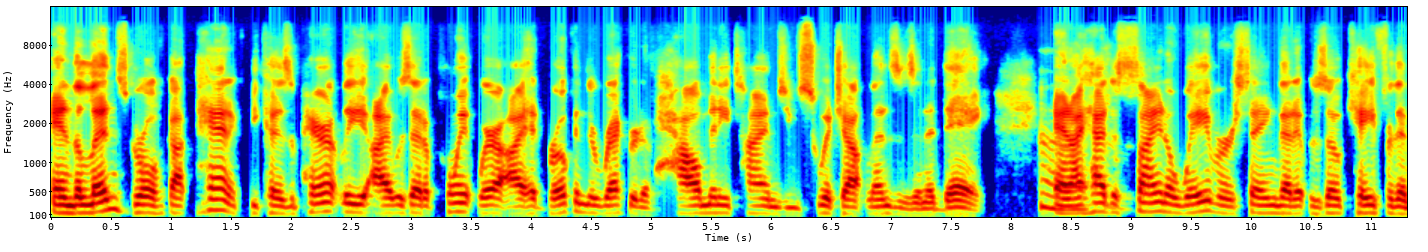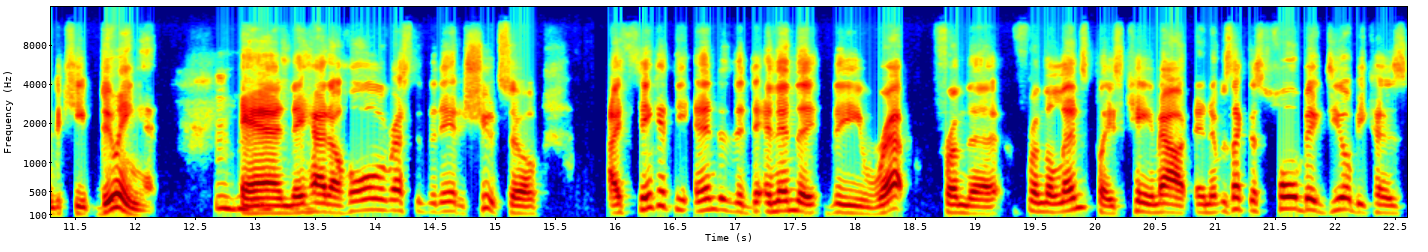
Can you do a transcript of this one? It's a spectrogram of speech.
And the lens girl got panicked because apparently I was at a point where I had broken the record of how many times you switch out lenses in a day. Oh. And I had to sign a waiver saying that it was okay for them to keep doing it. Mm-hmm. And they had a whole rest of the day to shoot. So I think at the end of the day, and then the the rep from the from the lens place came out, and it was like this whole big deal because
